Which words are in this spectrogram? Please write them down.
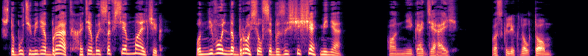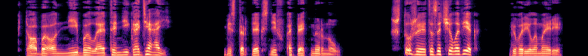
что, будь у меня брат, хотя бы совсем мальчик, он невольно бросился бы защищать меня. — Он негодяй! — воскликнул Том. Кто бы он ни был, это негодяй. Мистер Пекснев опять нырнул. — Что же это за человек? — говорила Мэри.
